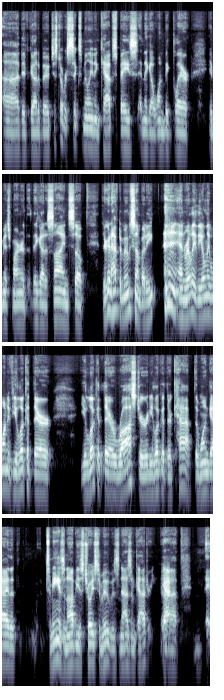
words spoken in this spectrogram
Uh, they've got about just over six million in cap space, and they got one big player in Mitch Marner that they got to sign. So they're going to have to move somebody. and really, the only one, if you look at their, you look at their roster and you look at their cap, the one guy that to me is an obvious choice to move is Nazem Kadri. Yeah. Uh,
